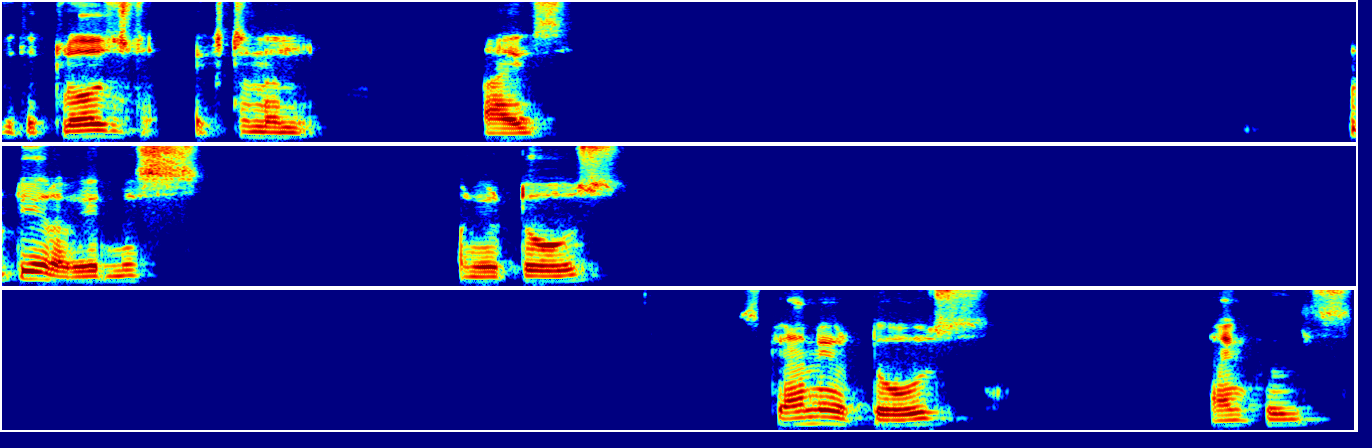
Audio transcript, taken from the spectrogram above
with the closed external eyes, put your awareness on your toes. Scan your toes, ankles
